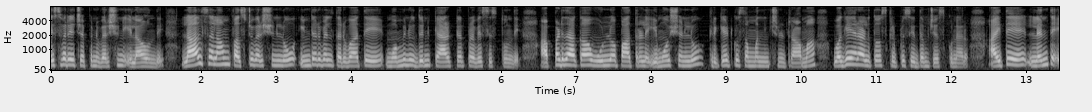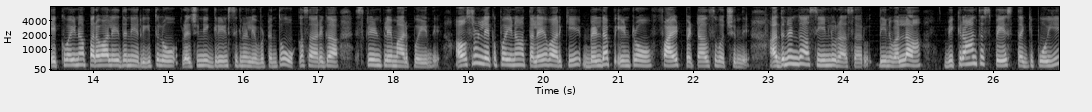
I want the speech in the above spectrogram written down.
ఐశ్వర్య చెప్పిన వెర్షన్ ఇలా ఉంది. లాల్ సలాం ఫస్ట్ వెర్షన్లో ఇంటర్వెల్ తర్వాతే మొమినుద్దీన్ క్యారెక్టర్ ప్రవేశిస్తుంది. అప్పటిదాకా ఊళ్ళో పాత్రల ఎమోషన్లు క్రికెట్కు సంబంధించిన డ్రామా వగేరాలతో స్క్రిప్ట్ సిద్ధం చేసుకున్నారు. అయితే లెంత్ ఎక్కువైనా పర్వాలేదనే రీతిలో రజనీ గ్రీన్ సిగ్నల్ ఇవ్వడంతో ఒక్కసారిగా స్క్రీన్ ప్లే మారిపోయింది. అవసరం లేకపోయినా తలయవారికి బిల్డప్ ఇంట్రో ఫైట్ పెట్టాల్సి వచ్చింది. అదనంగా సీన్లు రాశారు. దీనివల్ల విక్రాంత్ స్పేస్ తగ్గిపోయి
